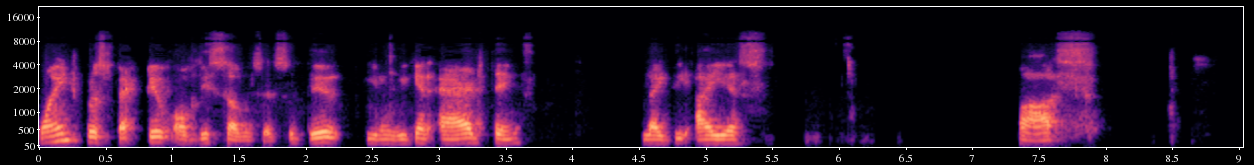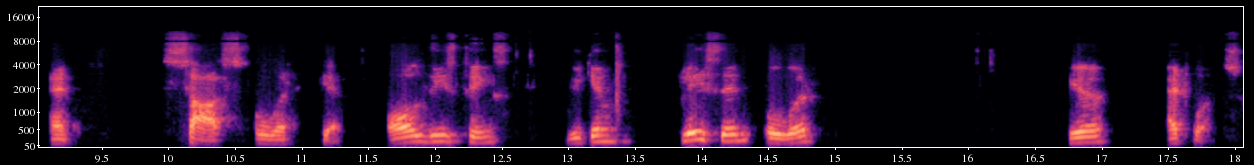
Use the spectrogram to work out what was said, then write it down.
point perspective of these services. So there, you know, we can add things like the IaaS, PaaS and SaaS over here. All these things we can place in over here at once.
